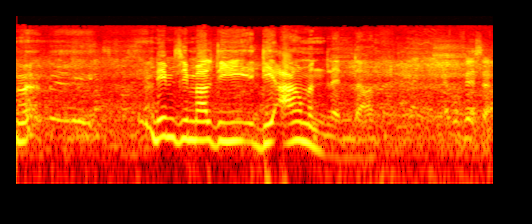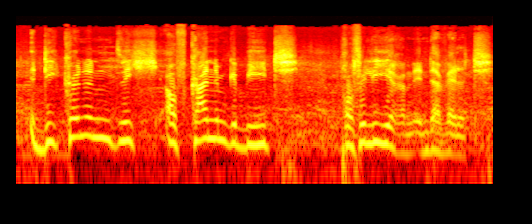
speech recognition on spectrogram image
äh, nehmen Sie mal die, die armen Länder. Die können sich auf keinem Gebiet profilieren in der Welt.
